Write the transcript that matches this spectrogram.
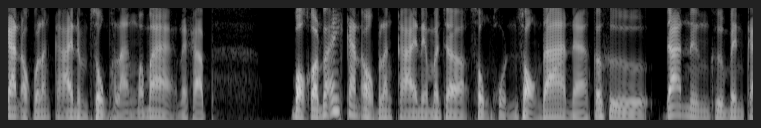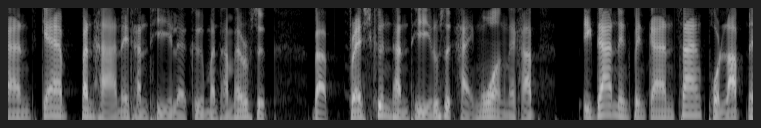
การออกกำลังกายเนี่ยมันทรงพลังมากๆนะครับบอกก่อนว่าไอ้การออกกำลังกายเนี่ยมันจะส่งผล 2 ด้านนะก็คือด้านหนึ่งคือเป็นการแก้ปัญหาในทันทีเลยคือมันทำให้รู้สึกแบบเฟรชขึ้นทันทีรู้สึกหายง่วงนะครับอีกด้านหนึ่งเป็นการสร้างผลลัพธ์ใน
